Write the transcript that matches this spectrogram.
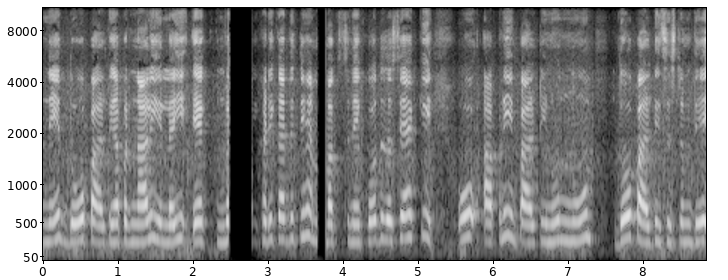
ਨੇ ਦੋ ਪਾਰਟੀਆਂ ਪ੍ਰਣਾਲੀ ਲਈ ਇੱਕ ਖੜੀ ਕਰ ਦਿੱਤੀ ਹੈ। ਮਕਸ ਨੇ ਖੁਦ ਦੱਸਿਆ ਕਿ ਉਹ ਆਪਣੀ ਪਾਰਟੀ ਨੂੰ ਨੂੰ ਦੋ ਪਾਰਟੀ ਸਿਸਟਮ ਦੇ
